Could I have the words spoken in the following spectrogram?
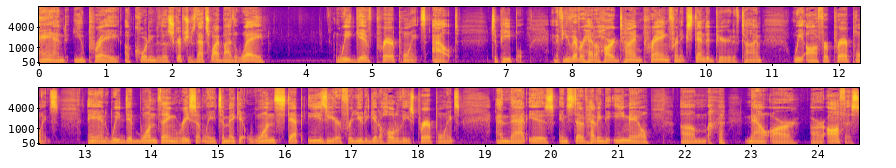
and you pray according to those scriptures. That's why, by the way, we give prayer points out to people. And if you've ever had a hard time praying for an extended period of time, we offer prayer points. And we did one thing recently to make it one step easier for you to get a hold of these prayer points. And that is instead of having to email um, now our, our office,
